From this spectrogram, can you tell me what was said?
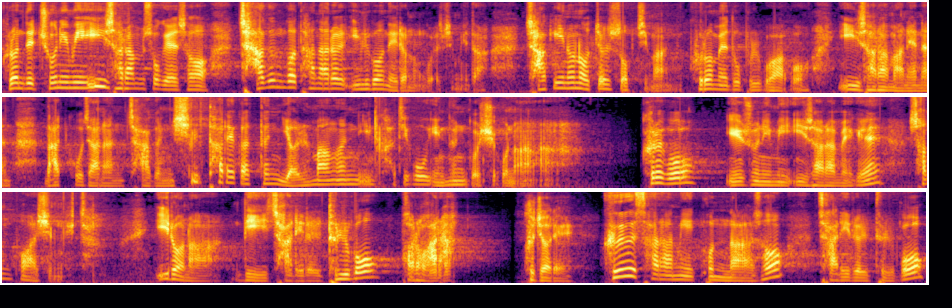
그런데 주님이 이 사람 속에서 작은 것 하나를 읽어내려는 것입니다. 자기는 어쩔 수 없지만 그럼에도 불구하고 이 사람 안에는 낳고자 하는 작은 실타래 같은 열망은 가지고 있는 것이구나. 그리고 예수님이 이 사람에게 선포하십니다. 일어나 네 자리를 들고 걸어가라. 그 절에 그 사람이 곧 나서 자리를 들고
